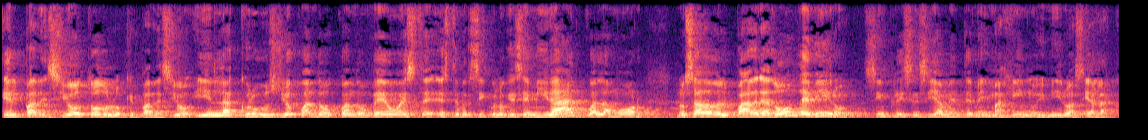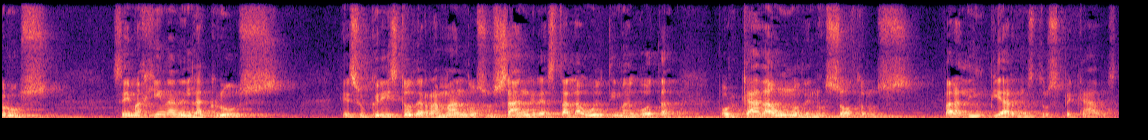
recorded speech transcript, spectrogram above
Él padeció todo lo que padeció y en la cruz, yo cuando, cuando veo este, este versículo que dice, mirad cuál amor nos ha dado el Padre, ¿a dónde miro? Simple y sencillamente me imagino y miro hacia la cruz. ¿Se imaginan en la cruz Jesucristo derramando su sangre hasta la última gota? por cada uno de nosotros para limpiar nuestros pecados.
